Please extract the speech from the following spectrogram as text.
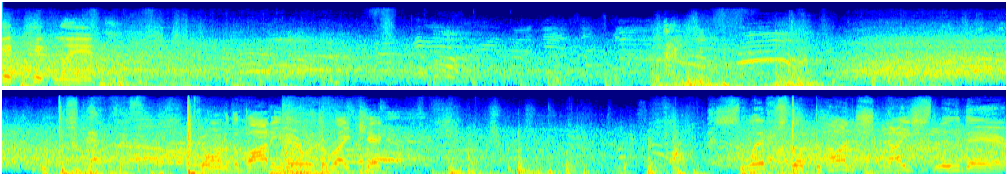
Big kick lands. Going to the body there with the right kick. Slips the punch nicely there.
